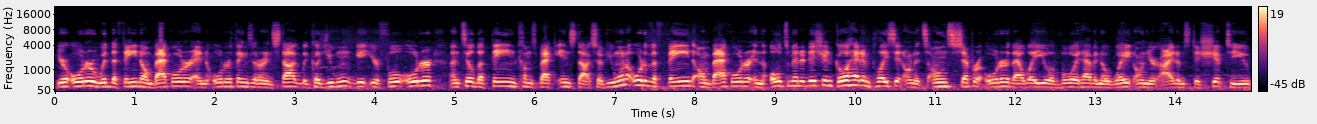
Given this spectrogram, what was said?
your order with The Fiend on back order and order things that are in stock because you won't get your full order until The Fiend comes back in stock. So if you want to order The Fiend on back order in the Ultimate Edition, go ahead and place it on its own separate order. That way you avoid having to wait on your items items to ship to you.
